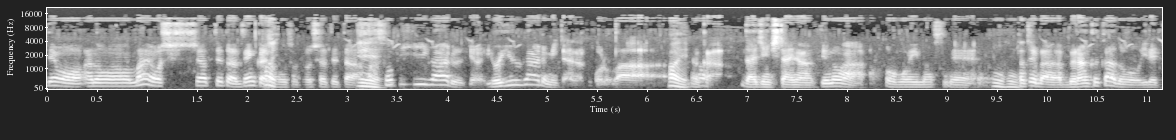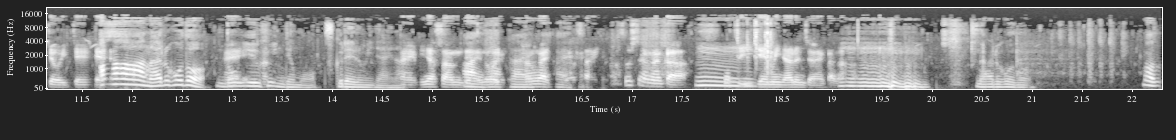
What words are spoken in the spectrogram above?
でも、あの、前おっしゃってた、前回の放送でおっしゃってた、ええ遊びがあるっていうのは、余裕があるみたいなところは、はいなんか大事にしたいなっていうのは思いますね。ほうほう例えば、ブランクカードを入れておいて、ああ、なるほど。どういう風にでも作れるみたいな。はい、皆さんで能力を考えてくだはいさい。そしたらなんか、うん。もっといいゲームになるんじゃないかな。うん。なるほど。ま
